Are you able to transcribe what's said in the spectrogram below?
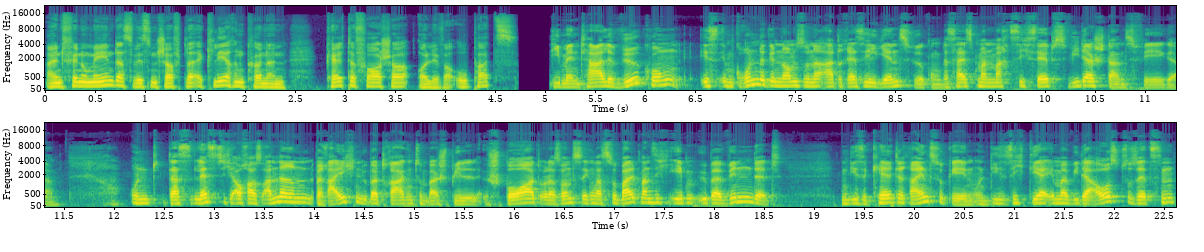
Ein Phänomen, das Wissenschaftler erklären können. Kälteforscher Oliver Opatz die mentale Wirkung ist im Grunde genommen so eine Art Resilienzwirkung. Das heißt, man macht sich selbst widerstandsfähiger. Und das lässt sich auch aus anderen Bereichen übertragen, zum Beispiel Sport oder sonst irgendwas. Sobald man sich eben überwindet, in diese Kälte reinzugehen und die, sich der immer wieder auszusetzen,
